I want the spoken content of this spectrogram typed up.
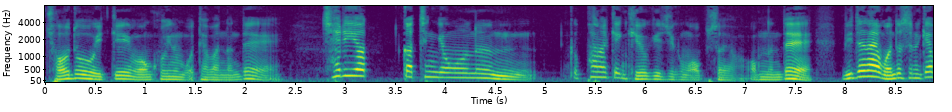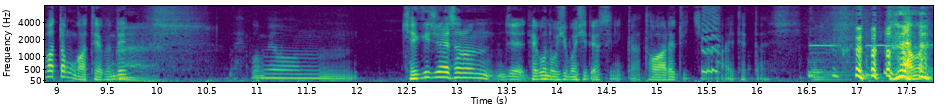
저도 이 게임 one coin은 못 해봤는데 Chariot 같은 경우는 끝판왕 깬 기억이 지금 없어요. 없는데 Midnight Wanderers는 깨봤던 것 같아요. 근데 네. 해보면 제 기준에서는 이제 100원 50원 시대였으니까 더 아래도 있죠. 아이 됐다. 씨. 나만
